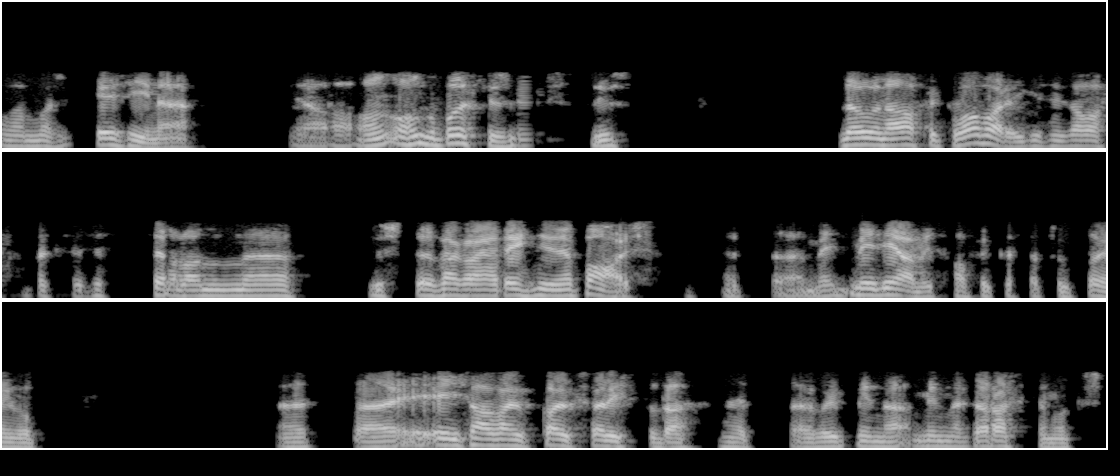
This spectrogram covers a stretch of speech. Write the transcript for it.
olema kesine ja on, on ka põhjus, miks just Lõuna-Aafrika Vabariigis neid avastatakse, sest seal on äh, just väga hea tehniline baas, et äh, me, me ei tea, mis Aafrikas täpselt toimub. et äh, ei saa kahjuks, kahjuks välistada, et äh, võib minna, minna ka raskemaks.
